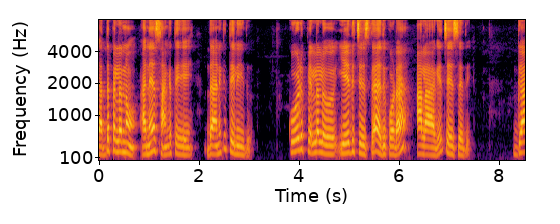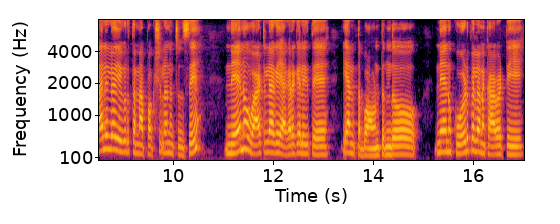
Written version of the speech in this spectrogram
గద్ద పిల్లను అనే సంగతి దానికి తెలియదు. కోడి పిల్లలు ఏది చేస్తే అది కూడా అలాగే చేసేది. గాలిలో ఎగురుతున్న పక్షులను చూసి నేను వాటిలాగా ఎగరగలిగితే ఎంత బాగుంటుందో నేను కోడి పిల్లను కాబట్టి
